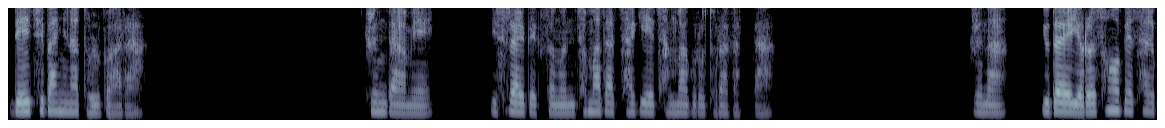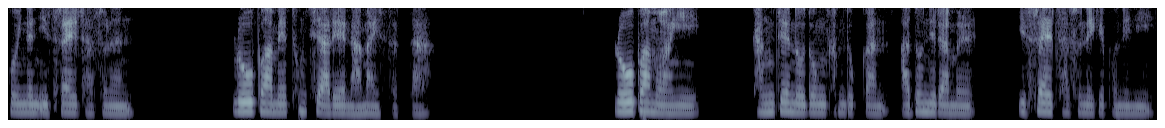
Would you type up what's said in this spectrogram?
내 집안이나 돌보아라. 그런 다음에 이스라엘 백성은 저마다 자기의 장막으로 돌아갔다. 그러나 유다의 여러 성읍에 살고 있는 이스라엘 자손은 로보암의 통치 아래에 남아 있었다. 로보암 왕이 강제 노동 감독관 아도니람을 이스라엘 자손에게 보내니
